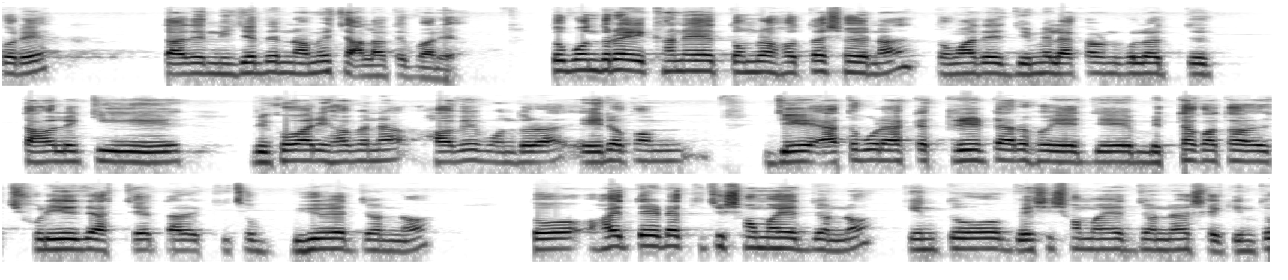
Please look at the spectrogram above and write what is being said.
করে তাদের নিজেদের নামে চালাতে পারে। তো বন্ধুরা, এখানে তোমরা হতাশ হয়ে না, তোমাদের জিমেল অ্যাকাউন্টগুলো তাহলে কি রিকভারি হবে না, হবে বন্ধুরা। এইরকম যে এত বড় একটা ক্রিয়েটার হয়ে যে মিথ্যা কথা ছড়িয়ে যাচ্ছে তার কিছু ভিউ এর জন্য, তো হয়তো এটা কিছু সময়ের জন্য, কিন্তু বেশি সময়ের জন্য সে কিন্তু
